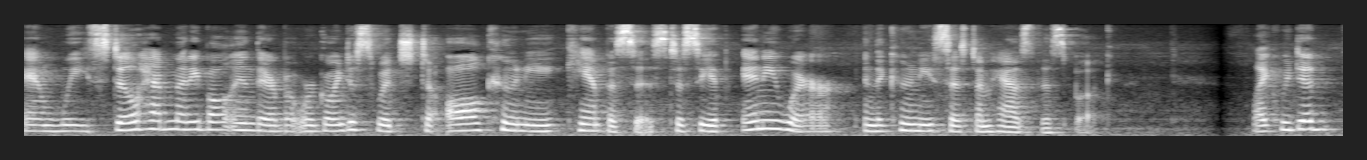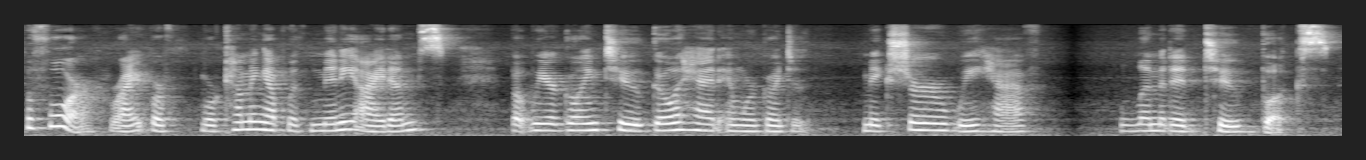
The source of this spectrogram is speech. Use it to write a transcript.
and we still have Moneyball in there, but we're going to switch to all CUNY campuses to see if anywhere in the CUNY system has this book. Like we did before, right? We're, we're coming up with many items, but we are going to go ahead and we're going to make sure we have limited to books.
